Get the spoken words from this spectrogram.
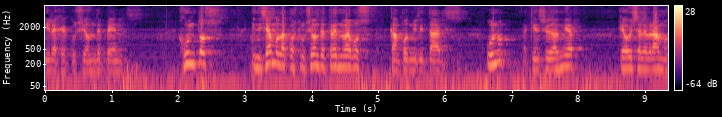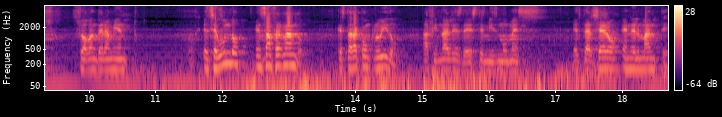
y la ejecución de penas. Juntos iniciamos la construcción de tres nuevos campos militares. Uno, aquí en Ciudad Mier, que hoy celebramos su abanderamiento. El segundo, en San Fernando, que estará concluido a finales de este mismo mes. El tercero, en El Mante,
